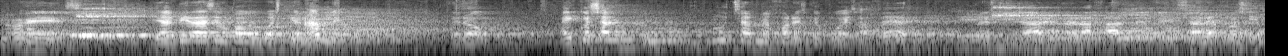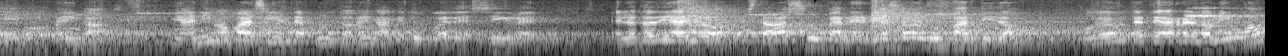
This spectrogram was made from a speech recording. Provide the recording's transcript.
No es... Ya empieza a ser un poco cuestionable. Pero hay cosas muchas mejores que puedes hacer. Respirar y relajarte, pensar en positivo. Venga, me animo para el siguiente punto. Venga, que tú puedes, sigue. El otro día yo estaba súper nervioso en un partido. Jugué un TTR el domingo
